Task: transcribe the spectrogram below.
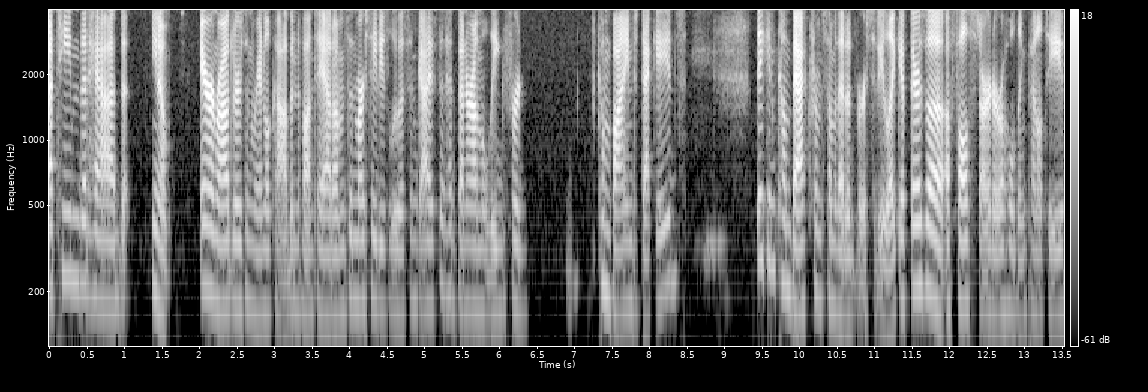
A team that had, you know, Aaron Rodgers and Randall Cobb and Davante Adams and Marcedes Lewis and guys that had been around the league for combined decades, they can come back from some of that adversity. Like if there's a, a false start or a holding penalty,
